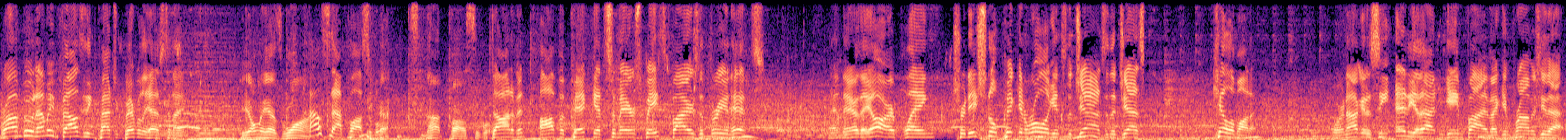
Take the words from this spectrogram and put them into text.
Ron Boone, how many fouls do you think Patrick Beverley has tonight? He only has one. How's that possible? it's not possible. Donovan off a pick, gets some airspace, fires the three and hits. And there they are playing traditional pick and roll against the Jazz, and the Jazz kill them on it. We're not going to see any of that in game five, I can promise you that.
